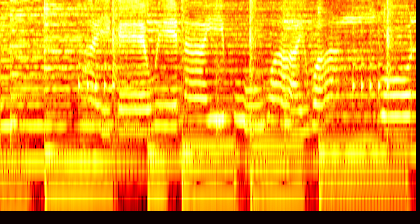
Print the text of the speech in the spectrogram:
ยให้แก่เวไนผู้ไหวายวังวน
